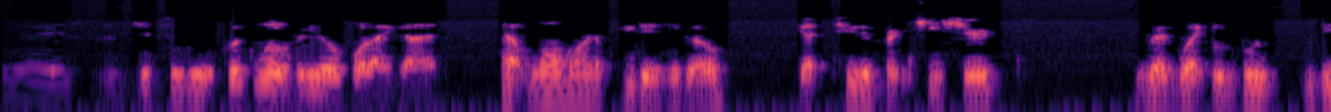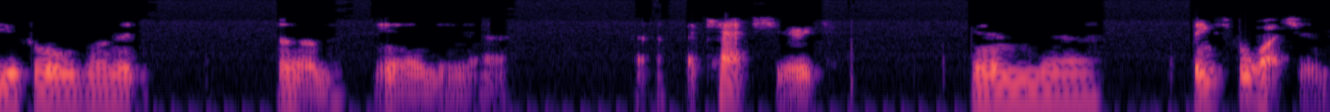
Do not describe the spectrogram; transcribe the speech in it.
guys, this is just a quick little video of what I got at Walmart a few days ago. Got two different t-shirts, red, white, and blue vehicles on it, um, and uh, a cat shirt. And uh, thanks for watching.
